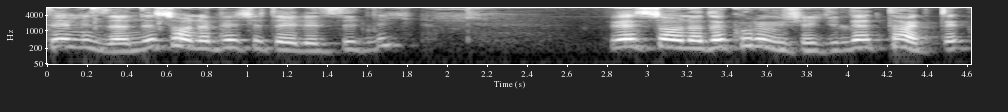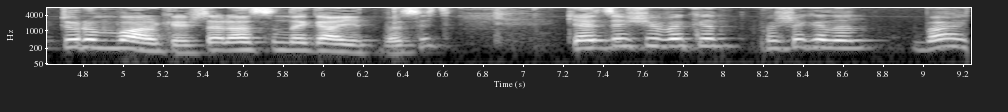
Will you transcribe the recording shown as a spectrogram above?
Temizlendi. Sonra peçeteyle sildik. Ve sonra da kuru bir şekilde taktık. Durum bu arkadaşlar. Aslında gayet basit. Kendinize şu bakın. Hoşçakalın. Bye.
